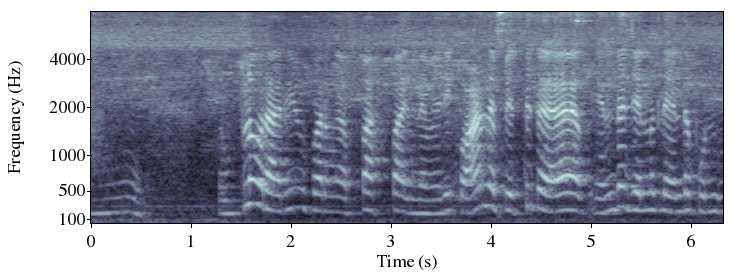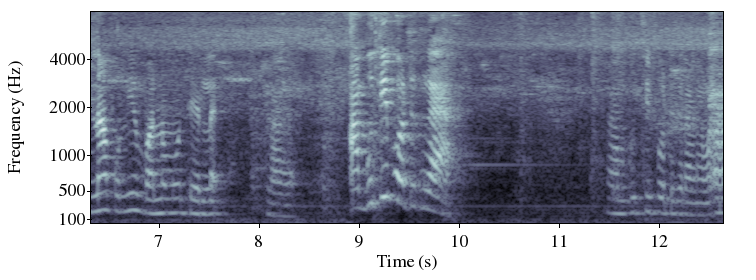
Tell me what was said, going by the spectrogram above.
ம். இவ்வளோ ஒரு அறிவு பாருங்க. அப்பா அப்பா இந்த மாரி குழந்தை பெற்றுக்க எந்த ஜென்மத்தில் எந்த புண் என்ன புண்ணியம் பண்ணமோ தெரில நாங்கள் ஆ புத்தி போட்டுக்குங்க. ஆ புத்தி போட்டுக்கிறாங்களா?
